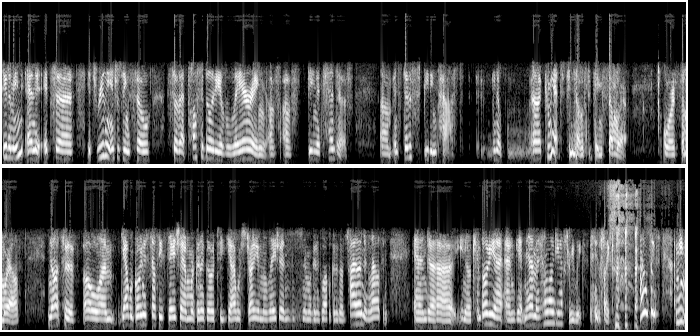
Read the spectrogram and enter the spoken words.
See what I mean? And it, it's uh, it's really interesting. So so that possibility of layering of of being attentive um, instead of speeding past you know, uh, commit, you know, to things somewhere or somewhere else. Not sort of, oh, um, yeah, we're going to Southeast Asia and we're going to go to, yeah, we're starting in Malaysia and then we're going to go up, we're going to go to Thailand and Laos and, and, uh, you know, Cambodia and Vietnam. And how long do you have? Three weeks. it's like, I don't think, I mean,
